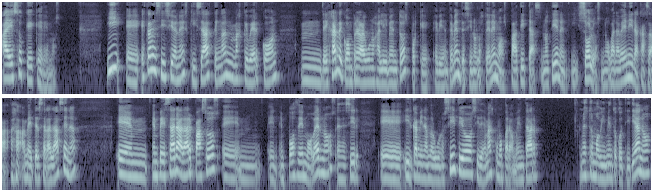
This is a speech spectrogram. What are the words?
a eso que queremos. Y eh, estas decisiones quizás tengan más que ver con mm, dejar de comprar algunos alimentos, porque evidentemente si no los tenemos, patitas no tienen y solos no van a venir a casa a meterse a la cena, em, empezar a dar pasos em, en, pos de movernos, es decir, eh, ir caminando a algunos sitios y demás como para aumentar nuestro movimiento cotidiano,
